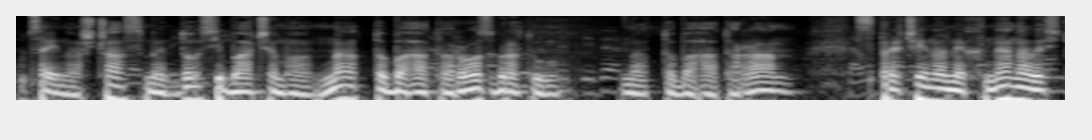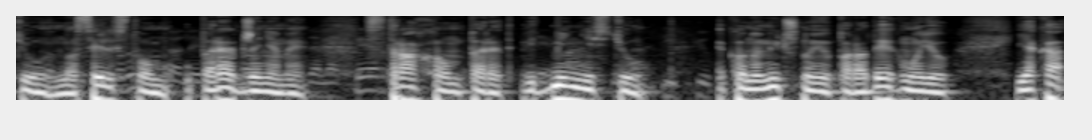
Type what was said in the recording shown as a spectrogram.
У цей наш час ми досі бачимо надто багато розбрату, надто багато ран, спричинених ненавистю, насильством, упередженнями, страхом перед відмінністю, економічною парадигмою, яка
